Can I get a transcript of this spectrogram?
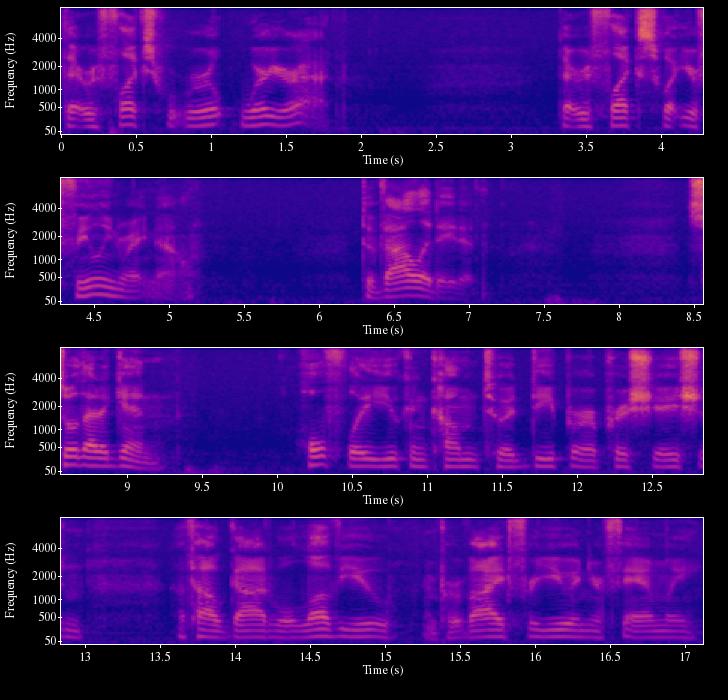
that reflects where you're at, that reflects what you're feeling right now, to validate it. So that again, hopefully you can come to a deeper appreciation of how God will love you and provide for you and your family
